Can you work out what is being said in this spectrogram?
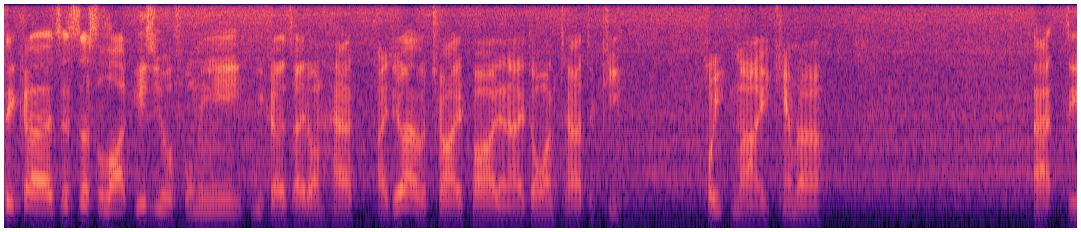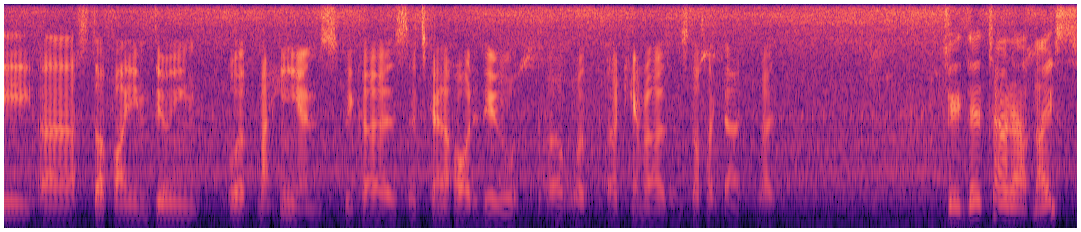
because it's just a lot easier for me because I don't have I do have a tripod and I don't want to have to keep pointing my camera at the uh, stuff I am doing with my hands because it's kind of hard to do uh, with uh, cameras and stuff like that. But she did turn out nice,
